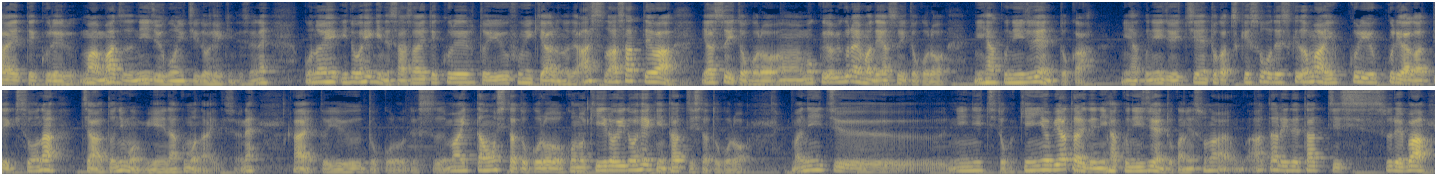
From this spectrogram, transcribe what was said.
えてくれる。まあ、まず25日移動平均ですよね。この移動平均で支えてくれるという雰囲気あるので、明日、明後日は安いところ、うん、木曜日ぐらいまで安いところ、220円とか、221円とかつけそうですけど、まあ、ゆっくりゆっくり上がっていきそうなチャートにも見えなくもないですよね。はい、というところです。まあ、一旦押したところ、この黄色い移動平均タッチしたところ、まあ、22日とか金曜日あたりで220円とかね、そのあたりでタッチすれば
